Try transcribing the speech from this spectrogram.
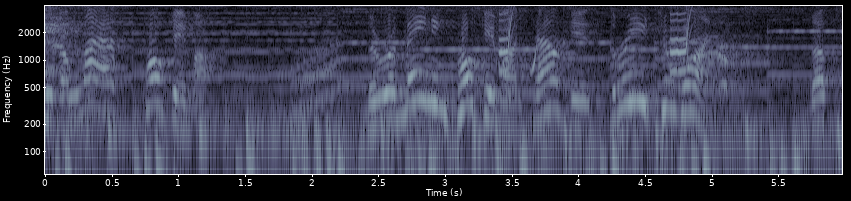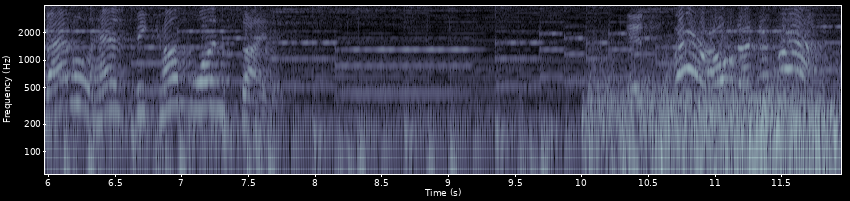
to the last Pokemon. The remaining Pokemon count is 3 to 1. The battle has become one-sided. It's burrowed underground.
